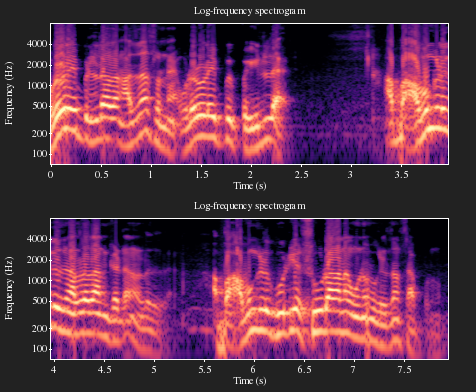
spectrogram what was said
உடல் உழைப்பு இல்லாதான் அதுதான் சொன்னேன். உடல் உழைப்பு இப்போ இல்லை. அப்போ அவங்களுக்கு இது நல்லதான்னு கேட்டால் நல்லது அப்போ அவங்களுக்குரிய சூடான உணவுகள் தான் சாப்பிடணும்.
